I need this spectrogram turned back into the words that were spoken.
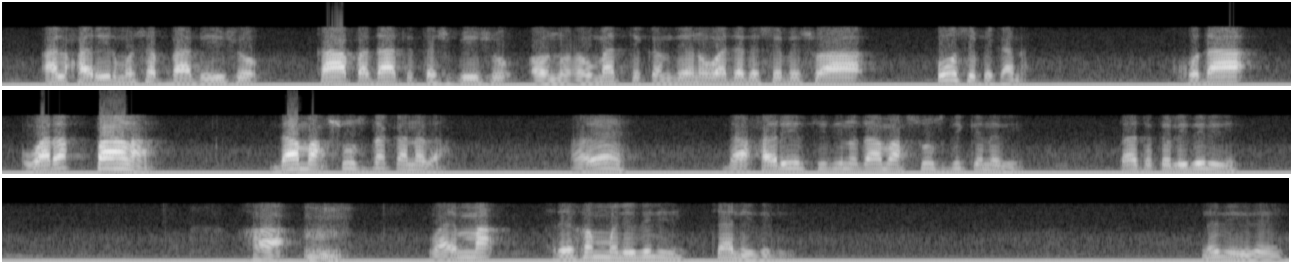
الحریر مشبه به شو کا په دات تشبیه شو او نعومت چې کم دینو وجه د شبه شو پوسې په کنه خدا ورق پانا دا محسوس ده که نه ده اوه دا حریر چې دینو دا محسوس دي که نه دي تاسو ته لیدلی دي ها وایم رخم ملي دي چا لیدلی نه دی دی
